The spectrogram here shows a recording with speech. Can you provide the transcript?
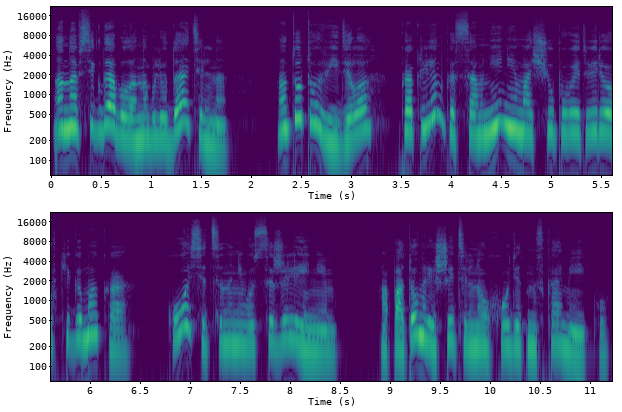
Она всегда была наблюдательна, а тут увидела, как Ленка с сомнением ощупывает веревки гамака, косится на него с сожалением, а потом решительно уходит на скамейку.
